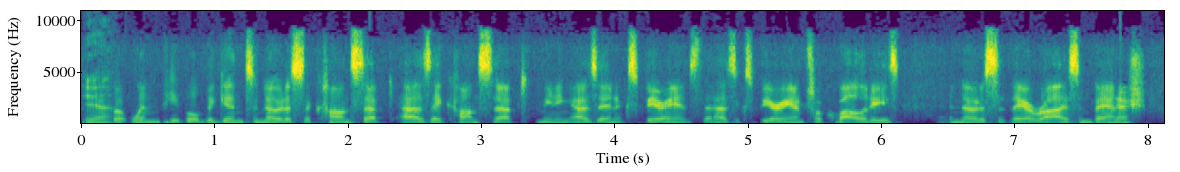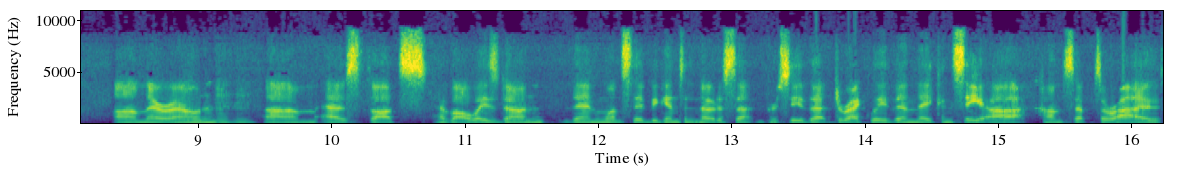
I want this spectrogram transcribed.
Yeah. But when people begin to notice a concept as a concept, meaning as an experience that has experiential qualities, and notice that they arise and vanish on their own, Mm-hmm. um, as thoughts have always done, then once they begin to notice that and perceive that directly, then they can see, ah, concepts arise.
